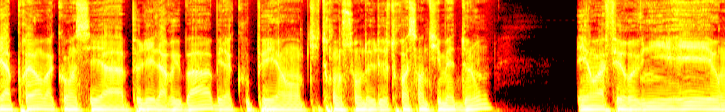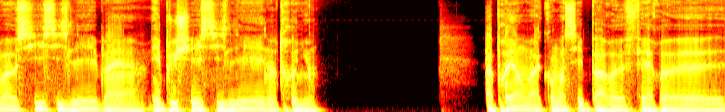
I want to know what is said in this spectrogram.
Et après, on va commencer à peler la rhubarbe et la couper en petits tronçons de 2-3 cm de long et on va faire revenir et on va aussi ciseler, ben, éplucher, ciseler notre oignon. Après, on va commencer par euh, faire euh,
